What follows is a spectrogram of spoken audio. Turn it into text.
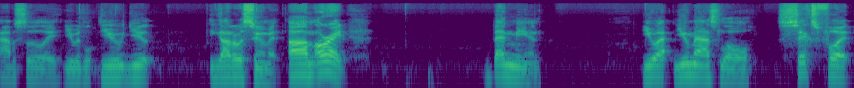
Absolutely, you would you you you got to assume it. Um, all right, Ben Meehan, U UMass Lowell, six foot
